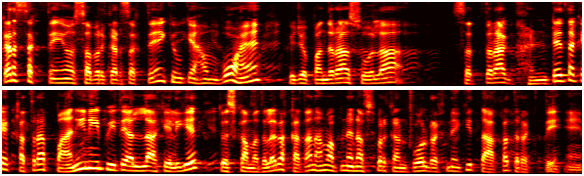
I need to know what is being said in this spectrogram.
कर सकते हैं और सब्र कर सकते हैं, क्योंकि हम वो हैं कि जो पंद्रह, सोलह, सत्रह घंटे तक एक कतरा पानी नहीं पीते अल्लाह के लिए तो इसका मतलब है कतन हम अपने नफ्स पर कंट्रोल रखने की ताकत रखते हैं।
